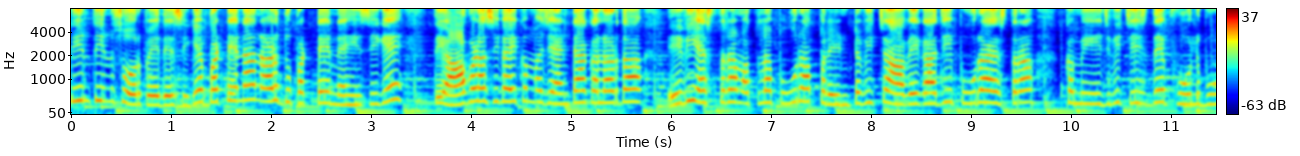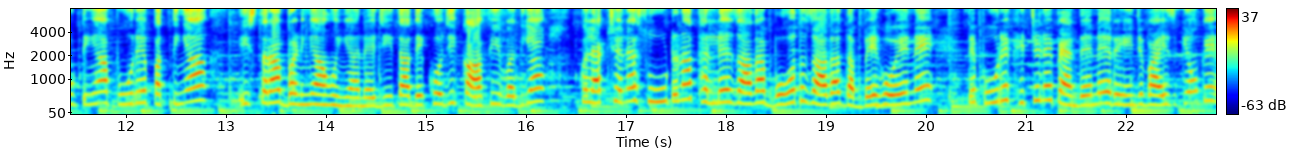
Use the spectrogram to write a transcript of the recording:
3-300 ਰੁਪਏ ਦੇ ਸੀਗੇ ਬਟ ਇਹਨਾਂ ਨਾਲ ਦੁਪੱਟੇ ਨਹੀਂ ਸੀਗੇ। ਤੇ ਆਹ ਵਾਲਾ ਸੀਗਾ ਇੱਕ ਮਜੈਂਟਾ ਕਲਰ ਦਾ। ਇਹ ਵੀ ਇਸ ਤਰ੍ਹਾਂ ਮਤਲਬ ਪੂਰਾ ਪ੍ਰਿੰਟ ਵਿੱਚ ਆਵੇਗਾ ਜੀ, ਪੂਰਾ ਇਸ ਤਰ੍ਹਾਂ ਕਮੀਜ਼ ਵਿੱਚ ਇਸ ਦੇ ਫੁੱਲ ਬੂਟੀਆਂ, ਪੂਰੇ ਪੱਤੀਆਂ ਇਸ ਤਰ੍ਹਾਂ ਬਣੀਆਂ ਹੋਈਆਂ ਨੇ ਜੀ। ਤਾਂ ਦੇਖੋ ਜੀ, ਕਾਫੀ ਵਧੀਆ ਕਲੈਕਸ਼ਨ ਹੈ। ਸੂਟ ਨਾ ਥੱਲੇ ਜ਼ਿਆਦਾ, ਬਹੁਤ ਜ਼ਿਆਦਾ ਦੱਬੇ ਹੋਏ ਨੇ ਤੇ ਪੂਰੇ ਖਿੱਚਣੇ ਪੈਂਦੇ ਨੇ ਰੇਂਜ ਵਾਈਜ਼ ਕਿਉਂਕਿ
